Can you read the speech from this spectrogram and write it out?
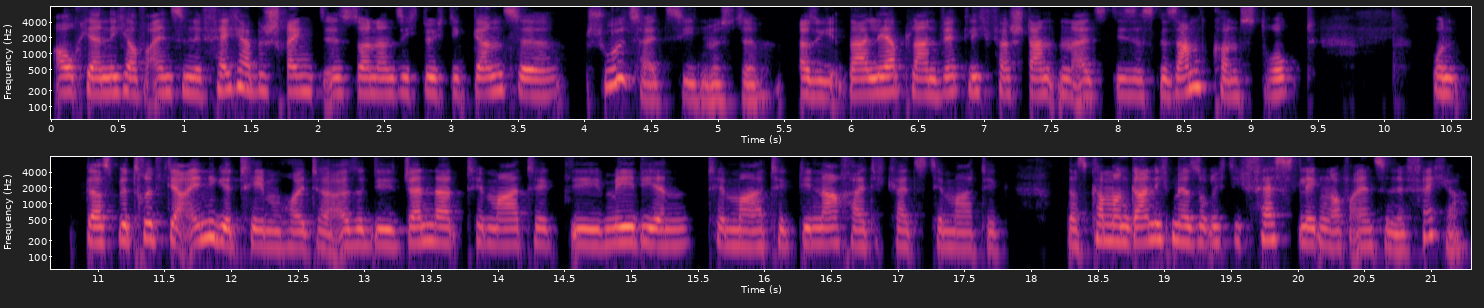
auch ja nicht auf einzelne Fächer beschränkt ist, sondern sich durch die ganze Schulzeit ziehen müsste. Also da Lehrplan wirklich verstanden als dieses Gesamtkonstrukt. Und das betrifft ja einige Themen heute, also die Gender-Thematik, die Medienthematik, die Nachhaltigkeitsthematik. Das kann man gar nicht mehr so richtig festlegen auf einzelne Fächer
